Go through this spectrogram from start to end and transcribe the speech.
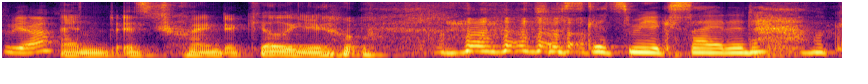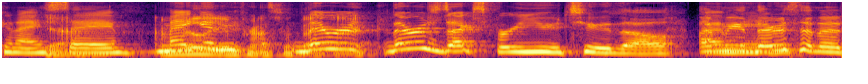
Yeah. and is trying to kill you. just gets me excited. What can I say? I'm really impressed with that there, deck. there was decks for you too, though. I, mean, there's an a,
